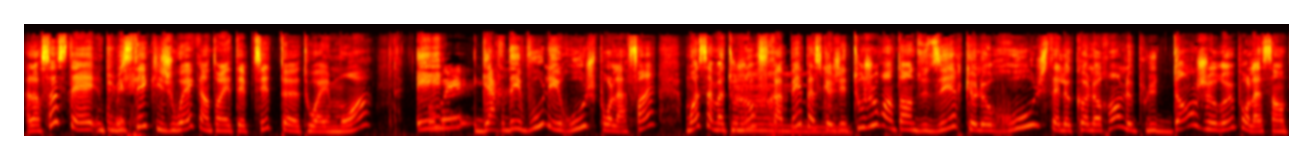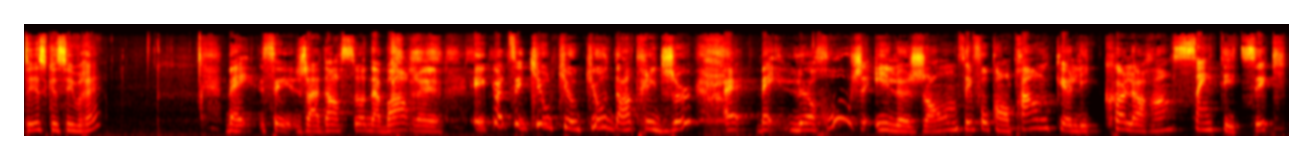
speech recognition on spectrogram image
Alors ça c'était une publicité qui jouait quand on était petite euh, toi et moi. Et gardez-vous les rouges pour la fin. Moi, ça m'a toujours frappé parce que j'ai toujours entendu dire que le rouge, c'est le colorant le plus dangereux pour la santé. Est-ce que c'est vrai? Ben, c'est, j'adore ça. D'abord, euh, écoute, c'est cute, cute, cute d'entrée de jeu. Euh, ben, le rouge et le jaune, il faut comprendre que les colorants synthétiques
